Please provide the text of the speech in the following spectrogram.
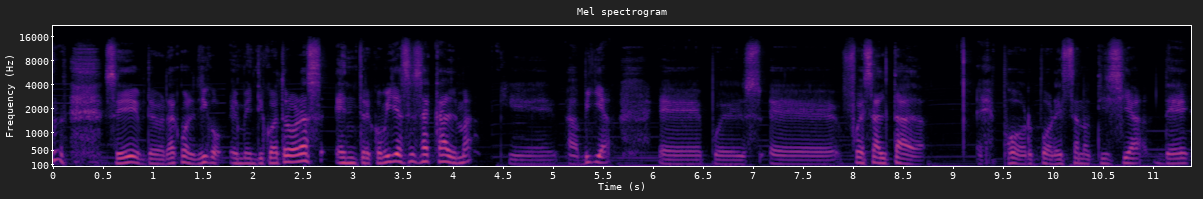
sí, de verdad, como les digo, en 24 horas, entre comillas, esa calma que había, eh, pues eh, fue saltada eh, por, por esta noticia de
